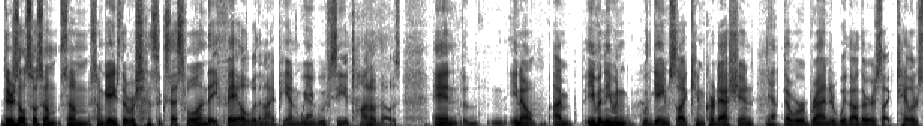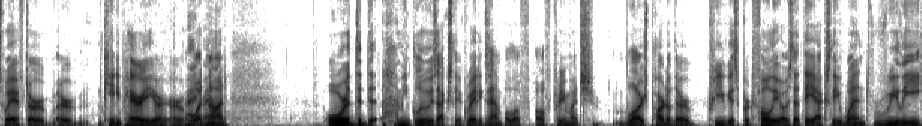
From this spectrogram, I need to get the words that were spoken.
there's also some some some games that were successful and they failed with an IP, and we Yeah. we see a ton of those. And you know, I'm even even with games like Kim Kardashian Yeah. that were branded with others like Taylor Swift or or Katy Perry or, or Right, right. whatnot. Or the i mean, Glu is actually a great example of of pretty much large part of their previous portfolios that they actually went really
